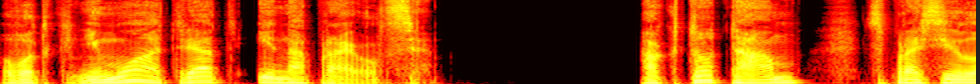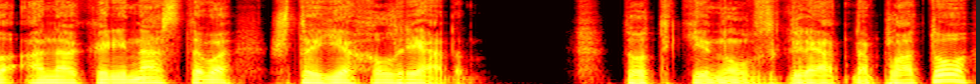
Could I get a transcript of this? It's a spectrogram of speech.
Вот к нему отряд и направился. «А кто там?» — спросила она коренастого, что ехал рядом. Тот кинул взгляд на плато,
